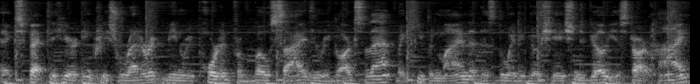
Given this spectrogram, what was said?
Expect to hear increased rhetoric being reported from both sides in regards to that, but keep in mind that this is the way negotiations go. You start high,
